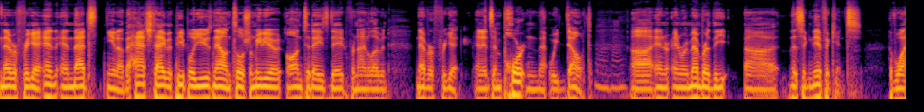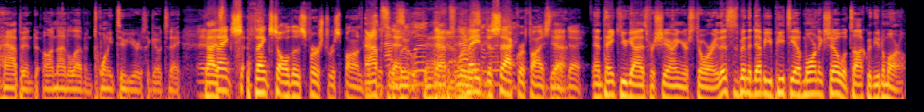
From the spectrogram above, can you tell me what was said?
Never forget. And and that's, you know, the hashtag that people use now on social media on today's date for 9/11, never forget. And it's important that we don't. Uh, and and remember the uh, the significance of what happened on 9/11 22 years ago today. And Guys, thanks thanks to all those first responders Absolutely. that, that Absolutely. made the sacrifice yeah. that day. And thank you guys for sharing your story. This has been the WPTF Morning Show. We'll talk with you tomorrow.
